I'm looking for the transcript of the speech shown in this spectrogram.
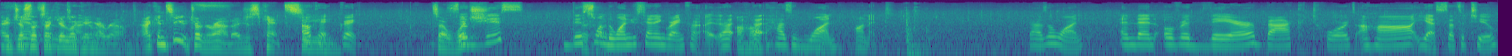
It just looks like you're looking around. around. I can see you turn around. I just can't see. Okay, great. So So which? this, this, this one, one. the one you're standing right in front, uh, that, Uh-huh. that has a one on it. That has a one, and then over there, back towards, uh huh, yes, that's a two.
